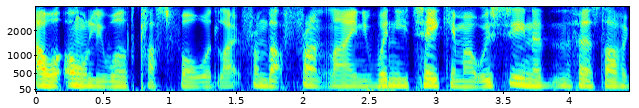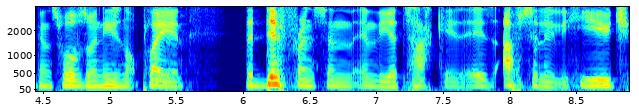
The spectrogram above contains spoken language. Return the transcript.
our only world class forward. Like from that front line, when you take him out, we've seen it in the first half against Wolves when he's not playing. The difference in in the attack is absolutely huge.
